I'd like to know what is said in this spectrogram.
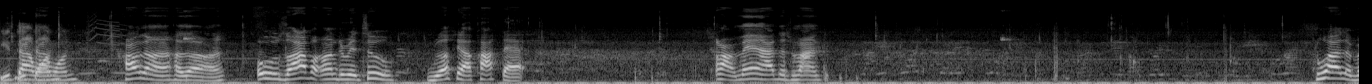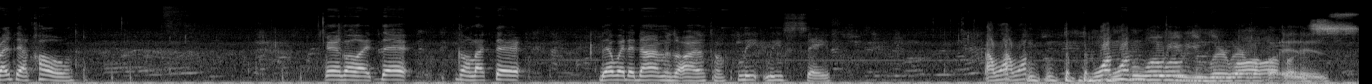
Get that, one. Hold on, hold on. Oh, there's lava under it too. Lucky I caught that. Oh man, I just mined. Who had to break that code? And go like that, go like that. That way the diamonds are completely safe. I want, I want the, one, below you where lava is.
